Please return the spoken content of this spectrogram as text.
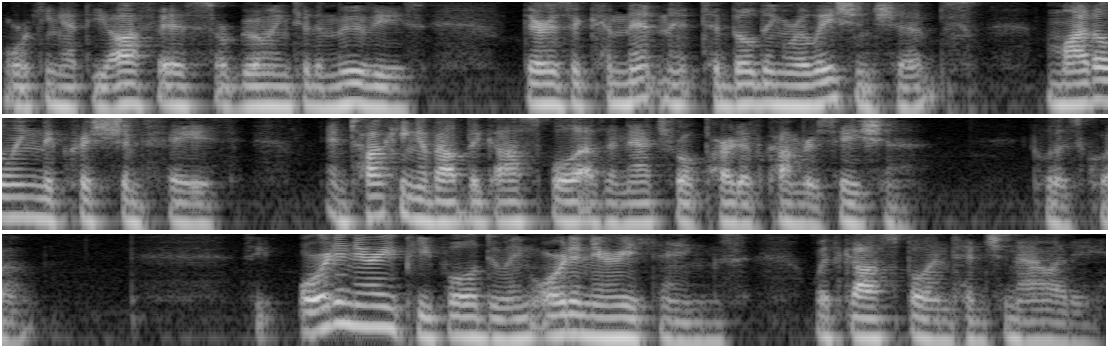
working at the office, or going to the movies, there is a commitment to building relationships, modeling the Christian faith, and talking about the gospel as a natural part of conversation. Close quote. See, ordinary people doing ordinary things with gospel intentionality.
